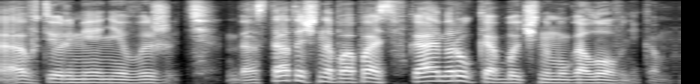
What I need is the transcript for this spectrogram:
а в тюрьме не выжить. Достаточно попасть в камеру к обычным уголовникам.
